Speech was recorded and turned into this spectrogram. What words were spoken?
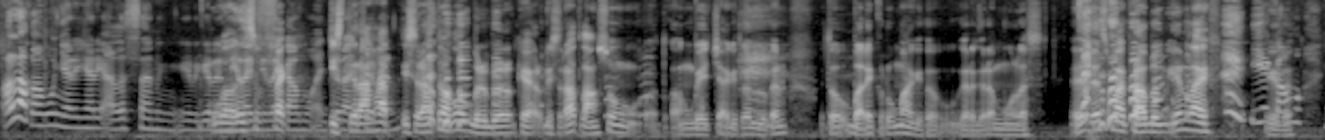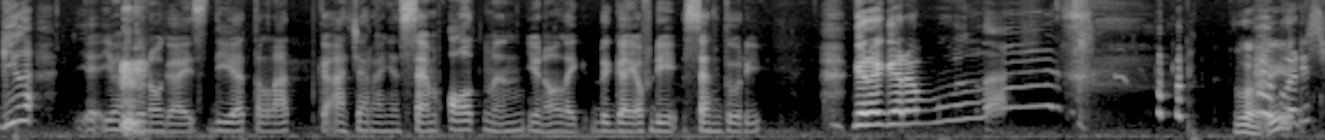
Allah kamu nyari-nyari alasan gara-gara Well, nilai-nilai fact. kamu hancur istirahat istirahat tuh aku bener-bener kayak istirahat langsung tukang beca gitu kan dulu kan itu balik ke rumah gitu gara-gara mules Eh, that's my problem in life Iya gitu. kamu gila. Y- You have to know guys, dia telat ke acaranya Sam Altman, you know, like the guy of the century. Gara-gara mulas. Wah, iya. What is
